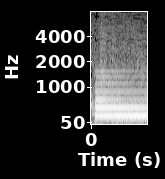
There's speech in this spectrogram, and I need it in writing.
嗯。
